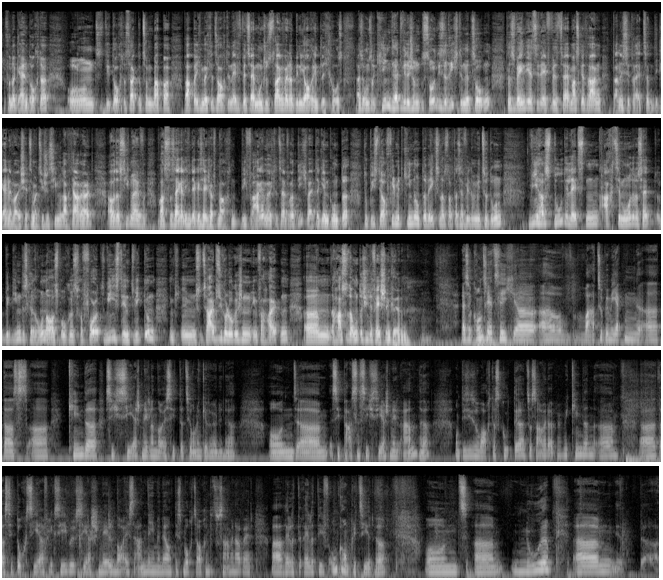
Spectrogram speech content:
von der kleinen Tochter und die Tochter sagte zum Papa, Papa, ich möchte jetzt auch den FFP2-Mundschutz tragen, weil dann bin ich auch endlich groß. Also unsere Kindheit wird ja schon so in diese Richtung erzogen, dass wenn die jetzt die FFP2-Maske tragen, dann ist sie 13. Die Kleine war, ich schätze mal, zwischen 7 und 8 Jahre alt, aber da sieht man einfach, was das eigentlich mit der Gesellschaft macht. Und die Frage möchte ich jetzt einfach an dich weitergeben, Gunther. Du bist ja auch viel mit Kindern unterwegs und hast auch da sehr viel damit zu tun. Wie hast du die letzten 18 Monate seit Beginn des Corona-Ausbruches verfolgt? Wie ist die Entwicklung im, im sozialpsychologischen, im Verhalten? Ähm, hast du da Unterschiede feststellen können? Also grundsätzlich äh, äh, war zu bemerken, äh, dass äh, Kinder sich sehr schnell an neue Situationen gewöhnen. Ja? Und ähm, sie passen sich sehr schnell an. Ja? Und das ist aber auch das Gute in Zusammenarbeit mit Kindern, äh, äh, dass sie doch sehr flexibel, sehr schnell Neues annehmen. Ja, und das macht es auch in der Zusammenarbeit äh, relativ, relativ, unkompliziert. Ja. Und ähm, nur ähm,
